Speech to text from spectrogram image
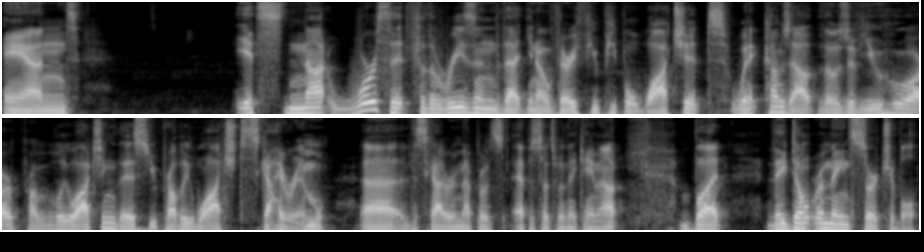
and it's not worth it for the reason that you know very few people watch it when it comes out. Those of you who are probably watching this, you probably watched Skyrim, uh, the Skyrim episodes when they came out, but they don't remain searchable.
